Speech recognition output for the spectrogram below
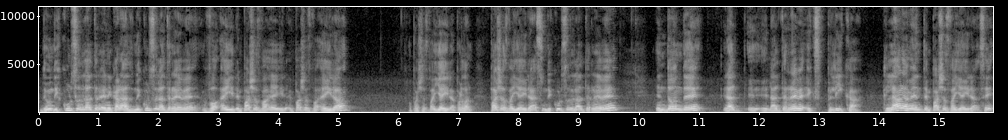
de un discurso del alter, en el canal, de un discurso del Alter en Payas Vaeira, o Payas Valleira, perdón, Payas Valleira, es un discurso del Alter Rebbe, en donde el, el Alter explica claramente en Payas Valleira, ¿sí?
